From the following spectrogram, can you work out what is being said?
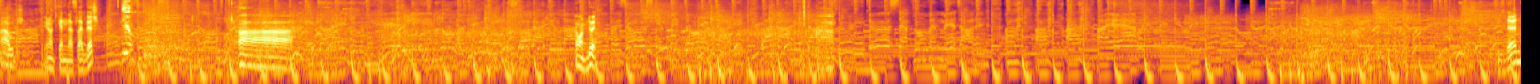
Ouch. You're not getting that flag, bitch. Yeah. Ah. Come on, do it. He's dead.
